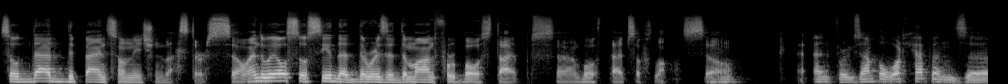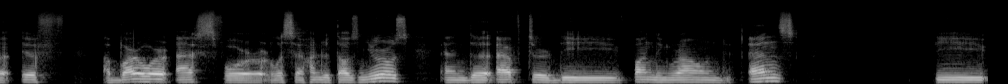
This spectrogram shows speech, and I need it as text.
so that depends on each investor so and mm-hmm. we also see that there is a demand for both types both types of loans so mm-hmm. and for example what happens if a borrower asks for, let's say, 100,000 euros, and uh, after the funding round ends, the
